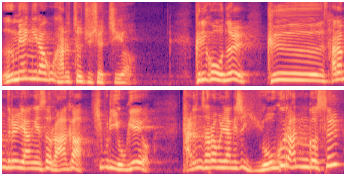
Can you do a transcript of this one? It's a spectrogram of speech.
음행이라고 가르쳐 주셨지요. 그리고 오늘 그 사람들을 향해서 라가 히브리 욕이에요. 다른 사람을 향해서 욕을 한 것을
